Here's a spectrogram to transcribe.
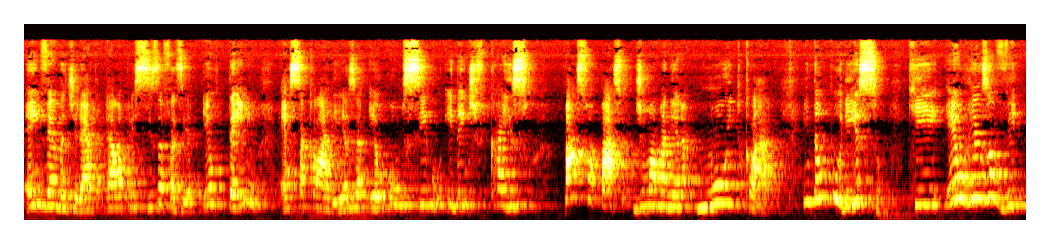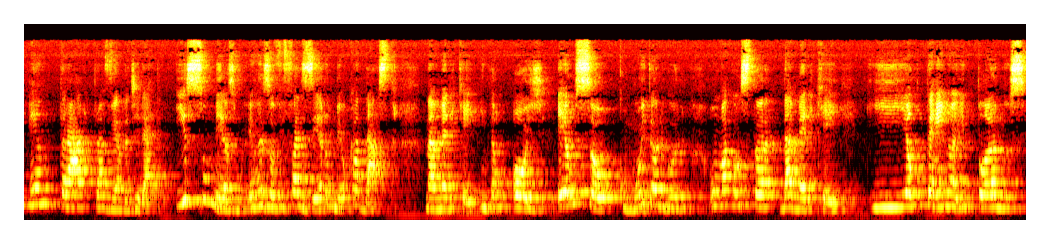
em venda direta, ela precisa fazer. Eu tenho essa clareza, eu consigo identificar isso passo a passo de uma maneira muito clara. Então por isso que eu resolvi entrar para venda direta. Isso mesmo, eu resolvi fazer o meu cadastro na Mary Kay. Então hoje eu sou, com muito orgulho, uma consultora da Mary Kay e eu tenho aí planos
